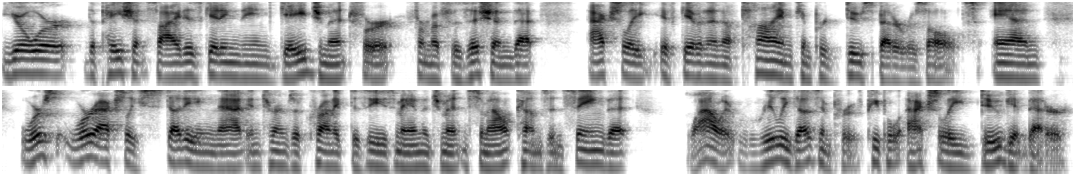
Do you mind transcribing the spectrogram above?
your the patient side is getting the engagement for from a physician that actually if given enough time can produce better results and we're we're actually studying that in terms of chronic disease management and some outcomes and seeing that wow it really does improve people actually do get better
